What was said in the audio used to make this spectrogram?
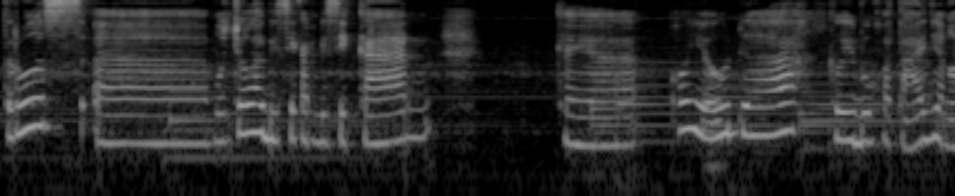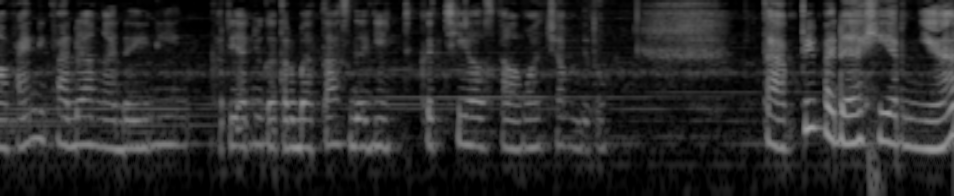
Terus uh, muncullah bisikan-bisikan kayak oh ya udah ke ibu kota aja ngapain di Padang? Ada ini kerjaan juga terbatas gaji kecil segala macam gitu. Tapi pada akhirnya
